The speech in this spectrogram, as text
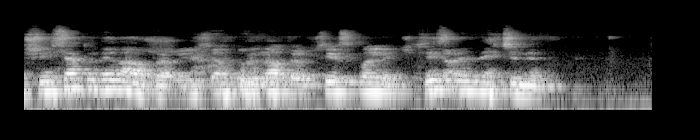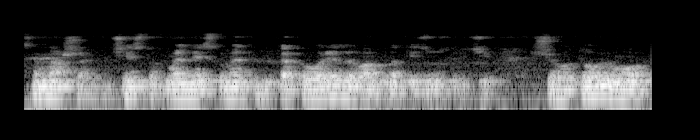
61 автор. 61 автор, всі з Хмельниччини. Всі з? Хмельниччини. Це наша чисто Хмельницька. Ми тоді так говорили вам на тій зустрічі, що готуємо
